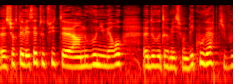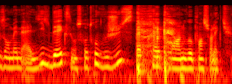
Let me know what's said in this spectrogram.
euh, sur TV7 tout de suite euh, un nouveau numéro de votre émission Découverte qui vous emmène à l'île d'Aix et on se retrouve juste après pour un nouveau point sur l'actu.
